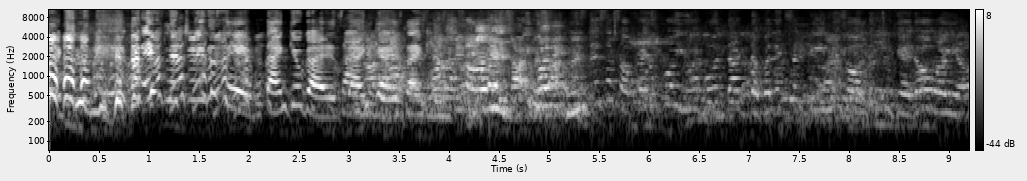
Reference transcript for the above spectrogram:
Excuse me. but it's literally the same. Thank you guys. Thank, Thank you guys. Thank you. Is this a surprise for you both that double XL team is together over here?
